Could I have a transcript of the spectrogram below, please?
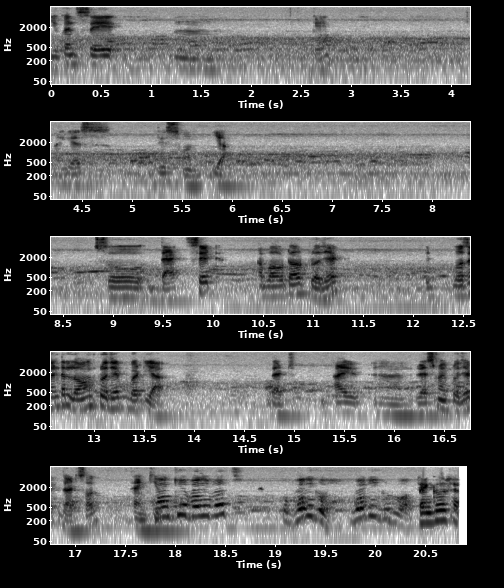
you can say okay I guess this one yeah so that's it about our project it wasn't a long project but yeah that I uh, rest my project. That's all. Thank you. Thank you very much. Very good. Very good work. Thank you, sir.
